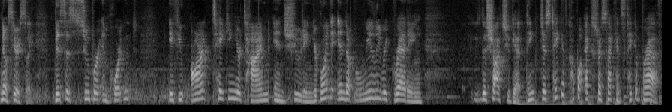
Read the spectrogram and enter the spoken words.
No, seriously, this is super important. If you aren't taking your time in shooting, you're going to end up really regretting the shots you get. Think just take a couple extra seconds, take a breath,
